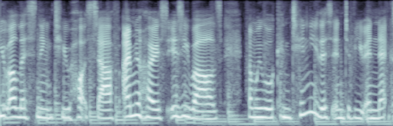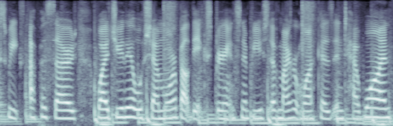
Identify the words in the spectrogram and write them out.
You are listening to Hot Stuff. I'm your host, Izzy Wells, and we will continue this interview in next week's episode, where Julia will share more about the experience and abuse of migrant workers in Taiwan,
